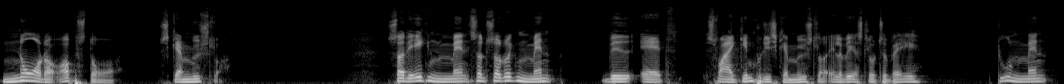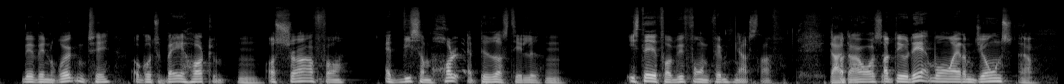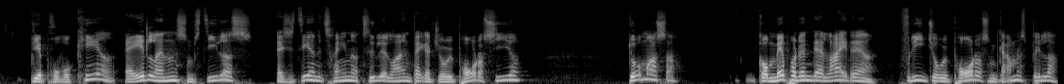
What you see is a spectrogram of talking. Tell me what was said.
Når der opstår skamysler, så er, det ikke en mand, så, så er du ikke en mand ved at svare igen på de skamysler, eller ved at slå tilbage. Du er en mand ved at vende ryggen til og gå tilbage i hotlen mm. og sørge for, at vi som hold er bedre stillet. Mm. I stedet for, at vi får en 15 yard straf. Der, og, der er også... og det er jo der, hvor Adam Jones Ja. bliver provokeret af et eller andet, som Steelers assisterende træner, tidligere linebacker Joey Porter siger, dummer sig, går med på den der leg der, fordi Joey Porter som gammel spiller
